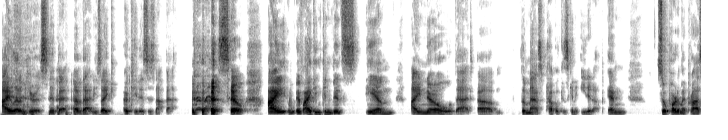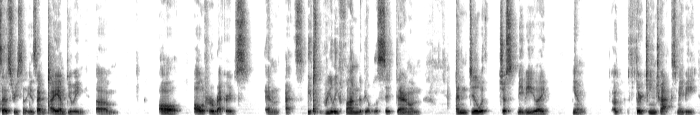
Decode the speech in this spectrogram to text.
I let him hear a snippet of that. He's like, "Okay, this is not bad." so, I if I can convince him, I know that um, the mass public is going to eat it up. And so, part of my process recently is I'm, I am doing um, all all of her records, and it's it's really fun to be able to sit down and deal with just maybe like you know uh, 13 tracks maybe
